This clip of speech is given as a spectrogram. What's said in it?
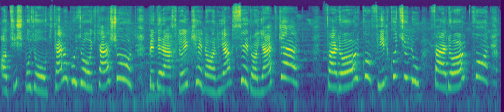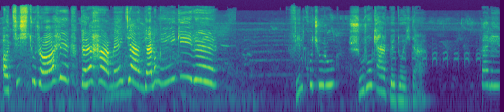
آتیش بزرگتر و بزرگتر شد. به درختای کناری هم سرایت کرد. فرار کن فیل کوچولو. فرار کن. آتیش تو راهه. داره همه جنگل رو می‌گیره. فیل کوچولو شروع کرد به دویدن. ولی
